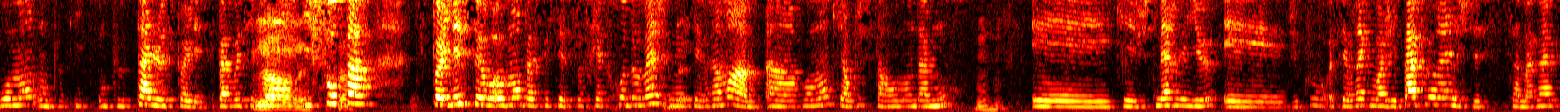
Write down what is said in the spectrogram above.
roman, on peut, on peut pas le spoiler, c'est pas possible. Non, il faut ça. pas spoiler ce roman parce que ce serait trop dommage, mais c'est vraiment un, un roman qui en plus c'est un roman d'amour Mhm. et qui est juste merveilleux. Et du coup, c'est vrai que moi j'ai pas pleuré, mais ça m'a quand même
